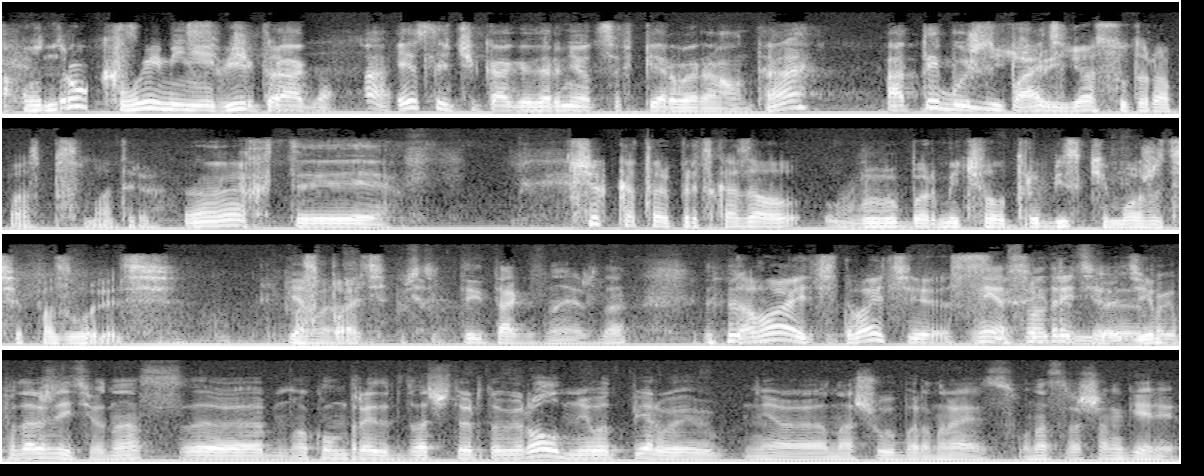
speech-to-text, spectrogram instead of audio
А вдруг выменить Чикаго? А, если Чикаго вернется в первый раунд, а? А ты будешь Ничего, спать? Я с утра пас посмотрю. Ах ты. Человек, который предсказал выбор Митчелла Трубиски, может себе позволить поспать. Ты и так знаешь, да? Давайте, давайте. Нет, смотрите, дадим. подождите, у нас э, Oakland Raiders 24 оверолл, мне вот первый э, наш выбор нравится. У нас Рошан Герри.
